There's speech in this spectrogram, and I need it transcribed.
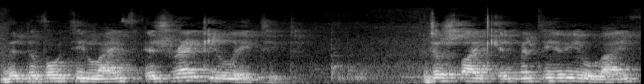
The devotee life is regulated. Just like in material life,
